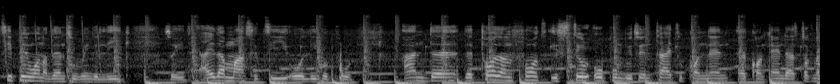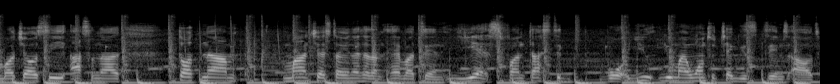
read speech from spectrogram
tipping one of them to win the league. So it's either Man City or Liverpool. And uh, the third and fourth is still open between title contend- uh, contenders. Talking about Chelsea, Arsenal, Tottenham, Manchester United, and Everton. Yes, fantastic. But you you might want to check these teams out.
